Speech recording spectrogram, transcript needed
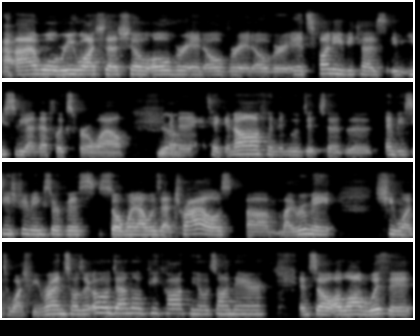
I will rewatch that show over and over and over. And it's funny because it used to be on Netflix for a while, yeah. and then it got taken off, and they moved it to the NBC streaming service. So when I was at trials, um, my roommate she wanted to watch me run, so I was like, "Oh, download Peacock, you know it's on there." And so along with it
